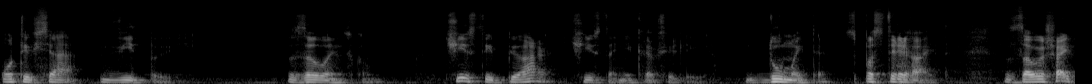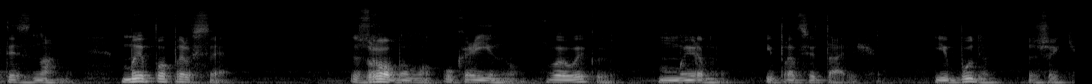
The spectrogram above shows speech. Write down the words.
От і вся відповідь Зеленському. Чистий піар, чиста нікрофілія. Думайте, спостерігайте, залишайтесь з нами. Ми, попри все, зробимо Україну великою, мирною і процвітаючою. І будемо жити.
